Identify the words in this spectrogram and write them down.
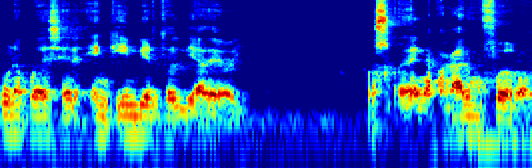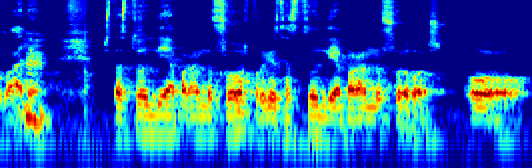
Una puede ser en qué invierto el día de hoy pues, en apagar un fuego, ¿vale? Hmm. Estás todo el día apagando fuegos porque estás todo el día apagando fuegos. O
